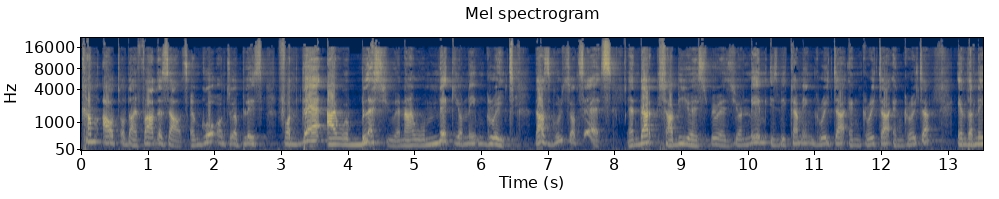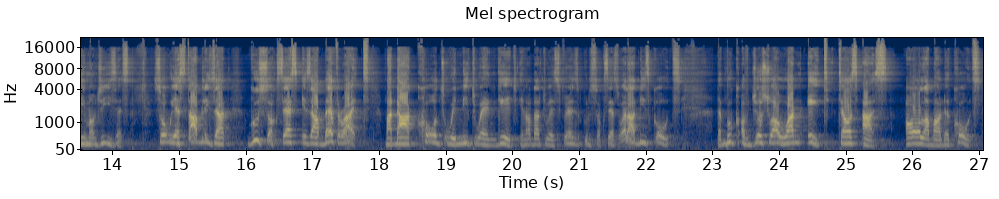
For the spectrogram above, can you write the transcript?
come out of thy father's house and go unto a place, for there I will bless you and I will make your name great. That's good success. And that shall be your experience. Your name is becoming greater and greater and greater in the name of Jesus. So we establish that good success is our birthright, but there are codes we need to engage in order to experience good success. What are these codes? The book of Joshua 1 8 tells us all about the codes.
